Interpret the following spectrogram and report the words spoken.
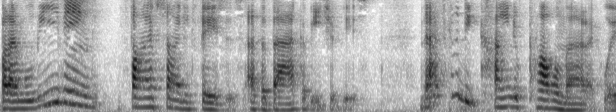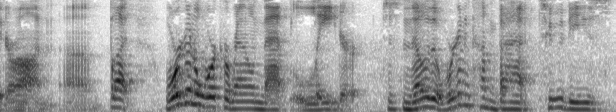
but I'm leaving five-sided faces at the back of each of these. That's going to be kind of problematic later on, uh, but we're going to work around that later. Just know that we're going to come back to these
